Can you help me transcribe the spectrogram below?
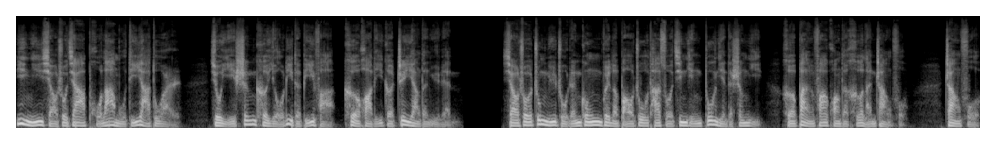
印尼小说家普拉姆迪亚杜尔就以深刻有力的笔法刻画了一个这样的女人。小说中女主人公为了保住她所经营多年的生意和半发狂的荷兰丈夫，丈夫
